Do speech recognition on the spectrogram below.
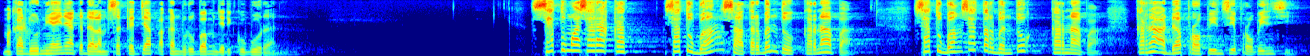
maka dunia ini akan dalam sekejap akan berubah menjadi kuburan. Satu masyarakat, satu bangsa terbentuk karena apa? Satu bangsa terbentuk karena apa? Karena ada provinsi-provinsi.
